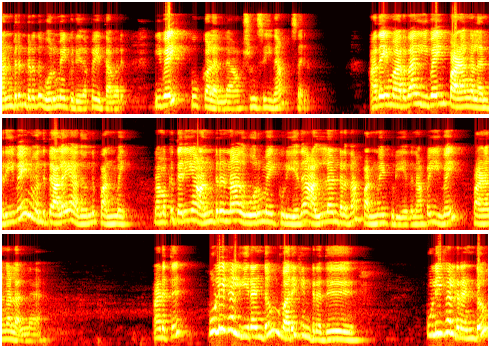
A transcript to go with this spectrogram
அன்றுன்றது ஒருமை குறியதப்ப தவறு. இவை பூக்கள் அல்ல ஆப்ஷன் சி தான். சரி. அதே மாதிரிதான் இவை பழங்கள் அன்று. இவைன்னு வந்துட்டாலே அது வந்து பன்மை. நமக்கு தெரியும் அன்றுனா அது ஒருமைக்குரியது அல்லன்றதான் பன்மைக்குரியது. அப்ப இவை பழங்கள் அல்ல. அடுத்து புலிகள் இரண்டும் வருகின்றது. புலிகள் ரெண்டும்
